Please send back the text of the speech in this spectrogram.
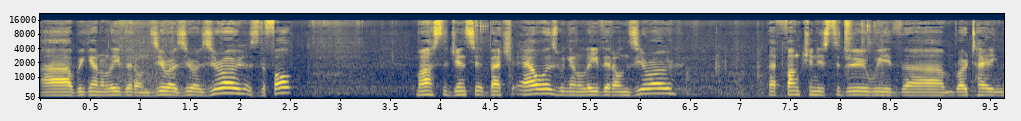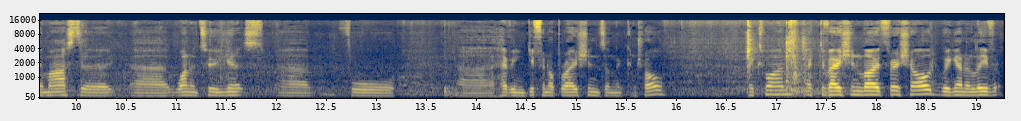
uh, we're going to leave that on 000 as default. Master genset batch hours, we're going to leave that on 0. That function is to do with um, rotating the master uh, 1 and 2 units uh, for uh, having different operations on the control. Next one, activation load threshold. We're going to leave it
